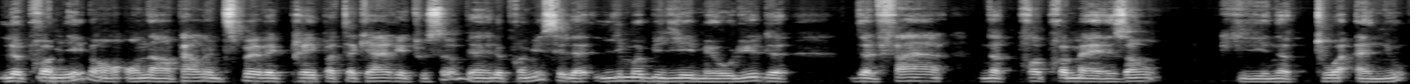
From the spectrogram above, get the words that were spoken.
Le premier, on en parle un petit peu avec prêt hypothécaire et tout ça. Bien, le premier, c'est l'immobilier, mais au lieu de, de le faire notre propre maison, qui est notre toit à nous,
